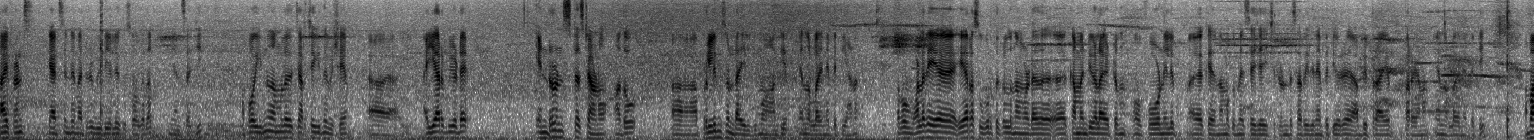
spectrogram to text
ഹായ് ഫ്രണ്ട്സ് ക്യാറ്റ്സിന്റെ മറ്റൊരു വീഡിയോയിലേക്ക് സ്വാഗതം. ഞാൻ സജി. അപ്പോൾ ഇന്ന് നമ്മൾ ചർച്ച ചെയ്യുന്ന വിഷയം ഐ ആർ ബിയുടെ എൻട്രൻസ് ടെസ്റ്റ് ആണോ അതോ പ്രിലിംസ് ഉണ്ടായിരിക്കുമോ ആദ്യം എന്നുള്ളതിനെ പറ്റിയാണ്. അപ്പോൾ വളരെ ഏറെ സുഹൃത്തുക്കൾ നമ്മുടെ കമന്റുകളായിട്ടും ഫോണിലും ഒക്കെ നമുക്ക് മെസ്സേജ് അയച്ചിട്ടുണ്ട്. സാർ ഇതിനെപ്പറ്റി ഒരു അഭിപ്രായം പറയണം എന്നുള്ളതിനെ പറ്റി. അപ്പോൾ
